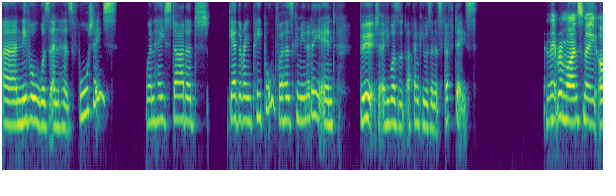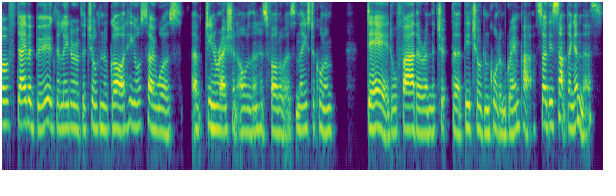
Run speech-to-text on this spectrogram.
uh, Neville was in his 40s when he started gathering people for his community, and Bert, he was, I think he was in his 50s. And that reminds me of David Berg, the leader of the Children of God. He also was a generation older than his followers, and they used to call him dad or father, and the, ch- the their children called him grandpa. So there's something in this.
